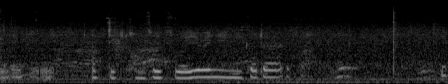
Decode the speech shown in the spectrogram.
ยอย่างนี้เอาติดของสวยๆไว้ในนี้ก็ได้ค่ะ Yeah.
